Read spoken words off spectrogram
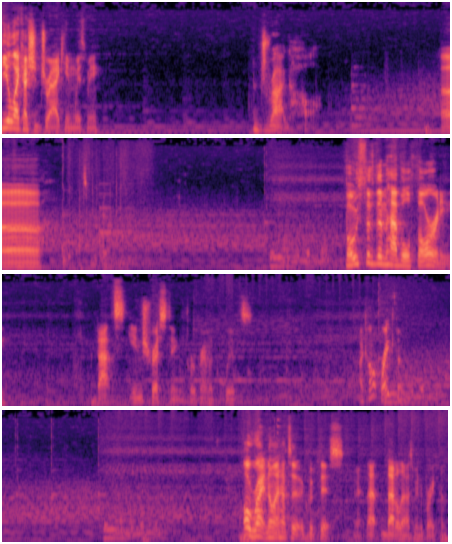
Feel like I should drag him with me. Drag her. Uh, let's move here. Both of them have authority. That's interesting. Program equipped. I can't break them. Oh, right, no, I have to equip this. Right, that, that allows me to break them.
